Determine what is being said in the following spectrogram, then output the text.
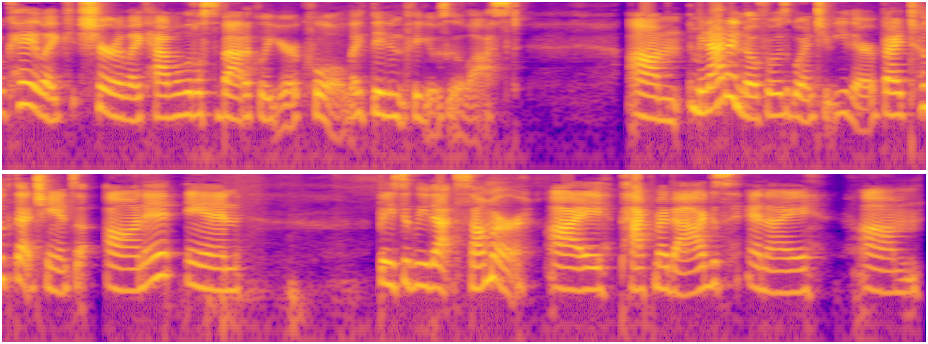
okay, like, sure, like, have a little sabbatical year, cool. Like, they didn't think it was going to last. Um, I mean, I didn't know if it was going to either, but I took that chance on it. And basically, that summer, I packed my bags and I um,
